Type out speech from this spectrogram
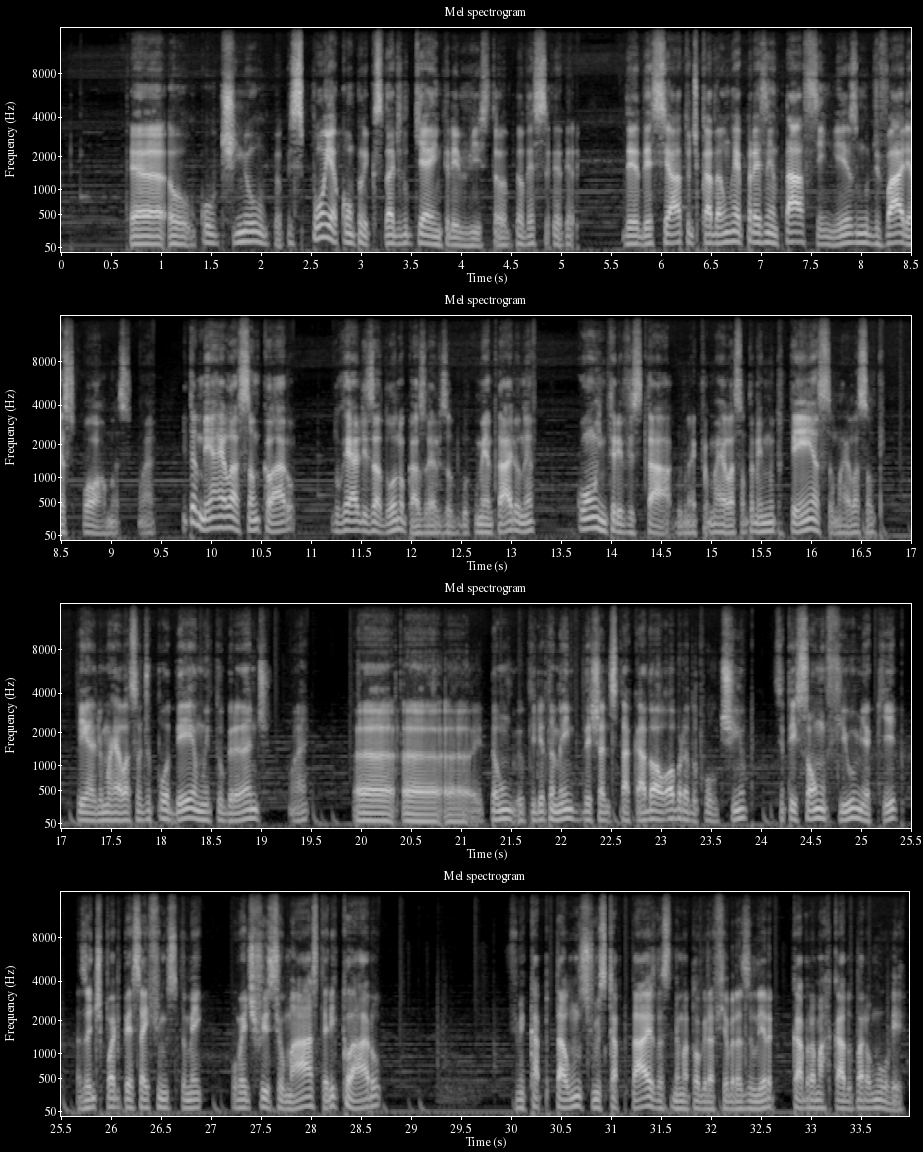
é, o Coutinho expõe a complexidade do que é a entrevista, desse, desse ato de cada um representar a si mesmo de várias formas. É? E também a relação, claro, do realizador, no caso o realizador do documentário, né, com o entrevistado, né, que é uma relação também muito tensa, uma relação que tem ali uma relação de poder muito grande. É? Uh, uh, uh, então, eu queria também deixar destacado a obra do Coutinho. Citei só um filme aqui, mas a gente pode pensar em filmes também como Edifício Master, e claro, filme capital, um dos filmes capitais da cinematografia brasileira, Cabra Marcado para Morrer.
